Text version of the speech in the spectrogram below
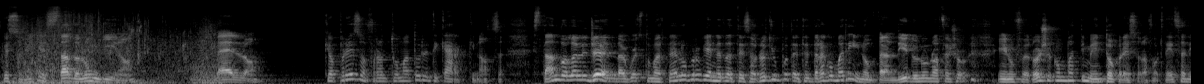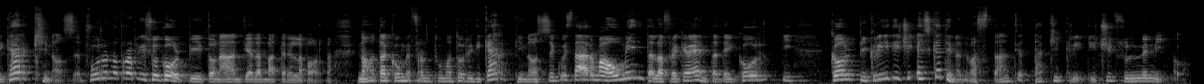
Questo video è stato lunghino. Bello. Che ho preso frantumatore di Karkinos. Stando alla leggenda, questo martello proviene dal tesoro di un potente drago marino, brandito in, in un feroce combattimento presso la fortezza di Karkinos. Furono proprio i suoi colpi tonanti ad abbattere la porta. Nota come frantumatore di Karkinos, questa arma aumenta la frequenza dei colpi, colpi critici e scatena devastanti attacchi critici sul nemico.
